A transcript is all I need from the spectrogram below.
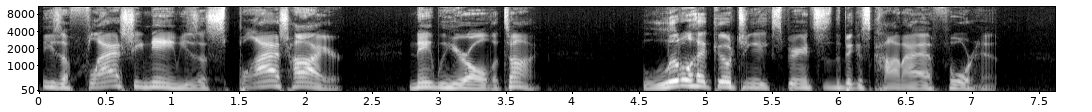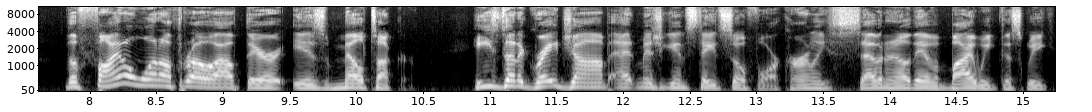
he's a flashy name. He's a splash hire name we hear all the time. Little head coaching experience is the biggest con I have for him. The final one I'll throw out there is Mel Tucker. He's done a great job at Michigan State so far. Currently 7 0. They have a bye week this week.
